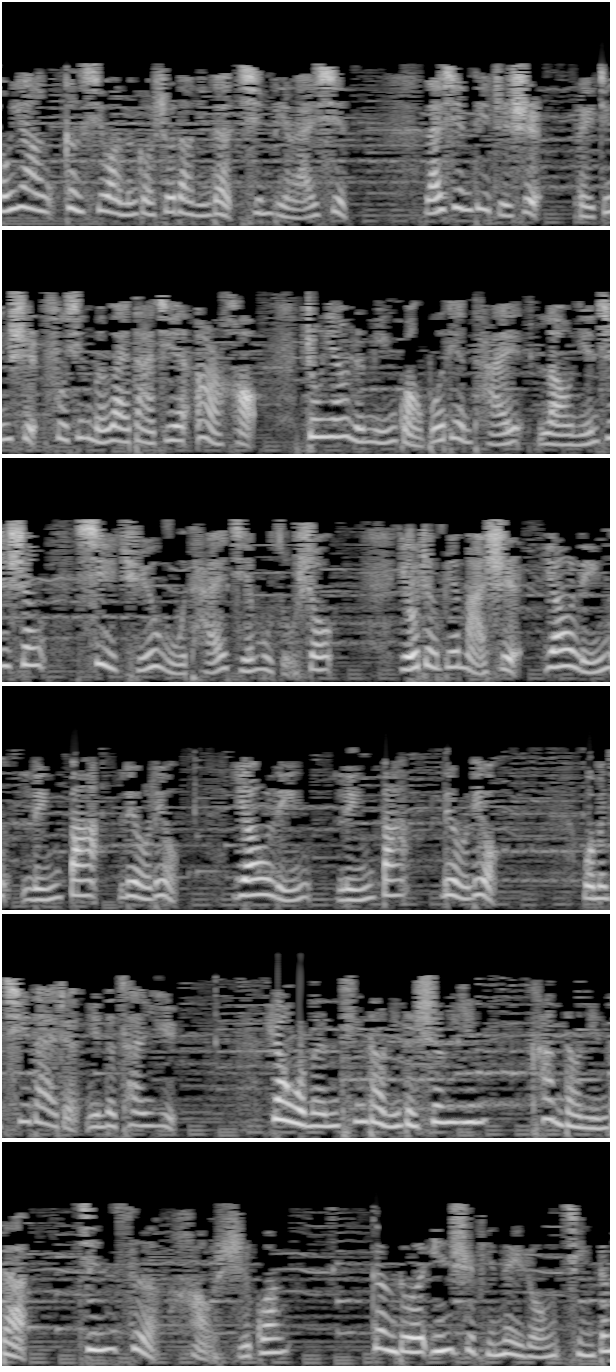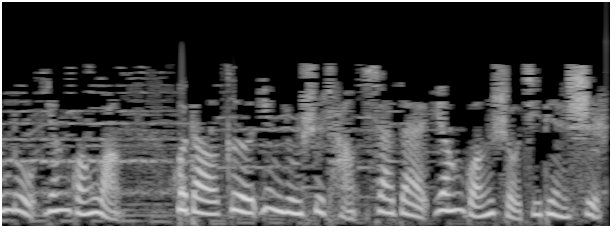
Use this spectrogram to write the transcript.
同样，更希望能够收到您的亲笔来信。来信地址是北京市复兴门外大街二号中央人民广播电台老年之声戏曲舞台节目组收，邮政编码是幺零零八六六幺零零八六六。我们期待着您的参与，让我们听到您的声音，看到您的金色好时光。更多音视频内容，请登录央广网。或到各应用市场下载央广手机电视。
